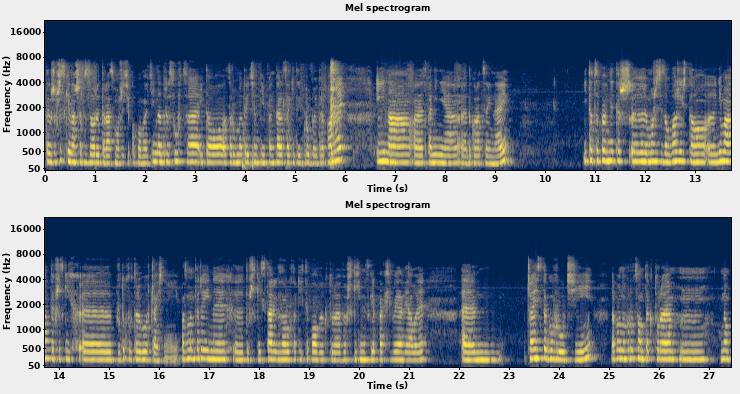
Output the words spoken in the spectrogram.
Także wszystkie nasze wzory teraz możecie kupować i na dresówce, i to zarówno tej cienkiej pętelce, jak i tej grubej drapanej, i na e, tkaninie e, dekoracyjnej. I to, co pewnie też e, możecie zauważyć, to e, nie ma tych wszystkich e, produktów, które były wcześniej. Pasmenteryjnych, e, tych wszystkich starych wzorów, takich typowych, które we wszystkich innych sklepach się pojawiały. Em, Część z tego wróci. Na pewno wrócą te, które mm, no,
